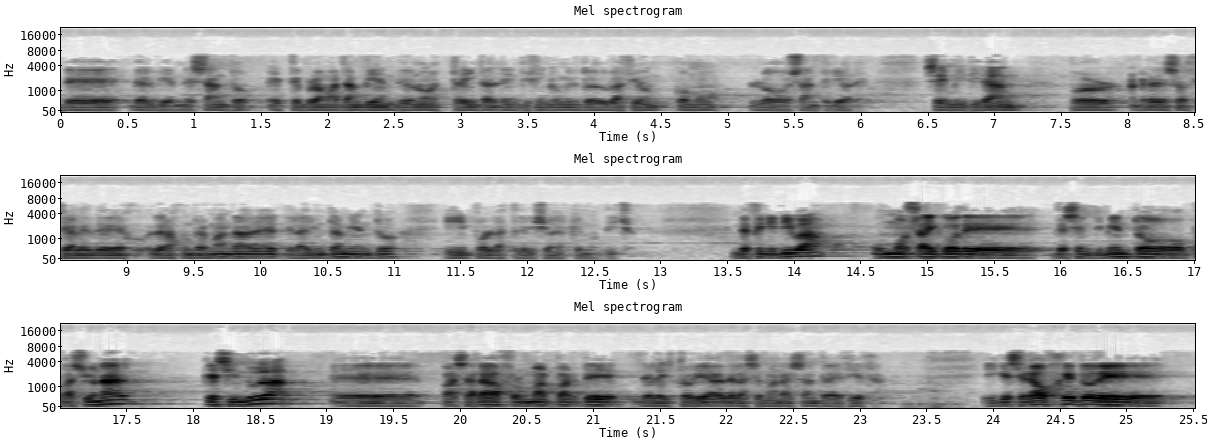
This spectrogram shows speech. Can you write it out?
del Viernes Santo. Este programa también de unos 30-35 minutos de duración como los anteriores. Se emitirán por redes sociales de, la Junta de Hermandades, del Ayuntamiento y por las televisiones que hemos dicho. En definitiva, un mosaico de, sentimiento pasional que sin duda eh, pasará a formar parte de la historia de la Semana Santa de Cieza y que será objeto de,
